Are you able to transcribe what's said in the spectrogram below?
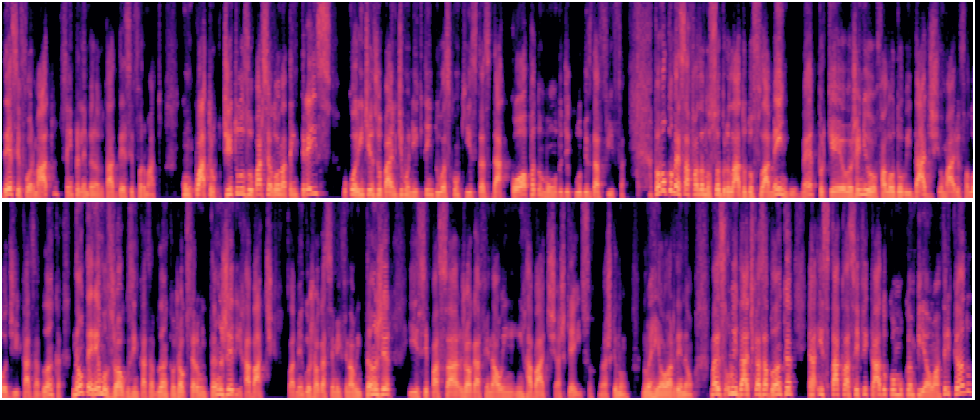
desse formato, sempre lembrando, tá? Desse formato. Com quatro títulos, o Barcelona tem três, o Corinthians e o Bayern de Munique têm duas conquistas da Copa do Mundo de Clubes da FIFA. Vamos começar falando sobre o lado do Flamengo, né? Porque o Eugênio falou do Idade, o Mário falou de Casablanca. Não teremos jogos em Casablanca, os jogos serão em Tanger e Rabat. O Flamengo joga a semifinal em Tanger e, se passar, joga a final em, em Rabat. Acho que é isso. Acho que não, não errei a ordem, não. Mas o Wydad Casablanca uh, está classificado como campeão africano,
